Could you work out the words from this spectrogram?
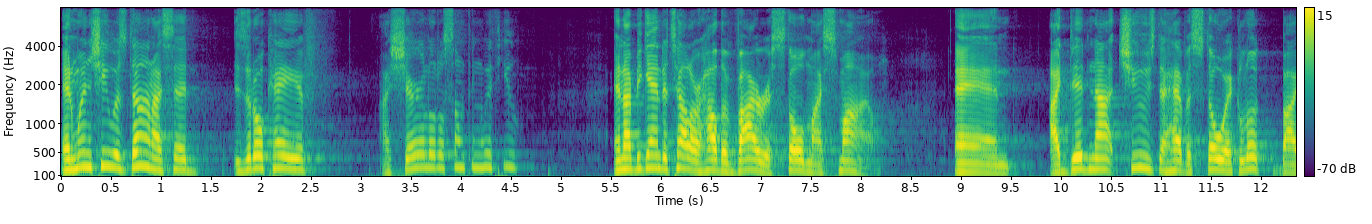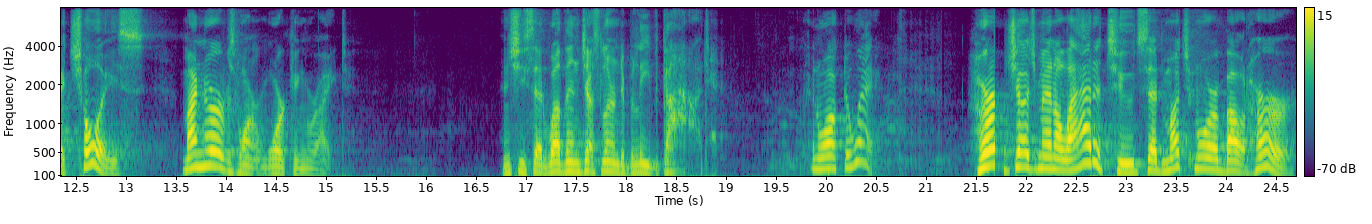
And when she was done, I said, Is it okay if I share a little something with you? And I began to tell her how the virus stole my smile. And I did not choose to have a stoic look by choice. My nerves weren't working right. And she said, Well, then just learn to believe God. And walked away. Her judgmental attitude said much more about her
